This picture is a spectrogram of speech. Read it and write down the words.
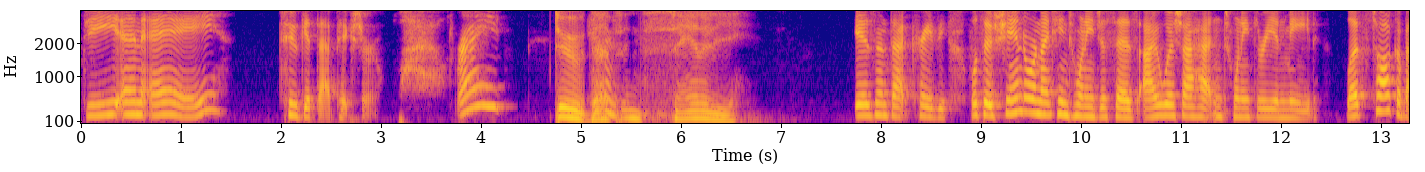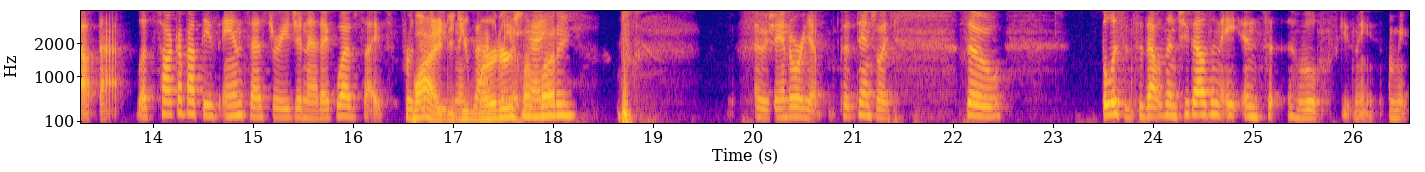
DNA to get that picture. Right? Dude, Isn't- that's insanity. Isn't that crazy? Well, so Shandor 1920 just says, I wish I hadn't 23andMe'd. Let's talk about that. Let's talk about these ancestry genetic websites for Why? reason Did you exactly, murder okay? somebody? Oh, Shandor, yeah, potentially. So, but listen, so that was in 2008. And oh, excuse me, I mean,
